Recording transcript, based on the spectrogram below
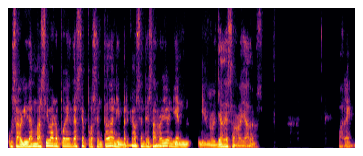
usabilidad masiva no puede darse por sentada ni en mercados en desarrollo ni en, ni en los ya desarrollados. Vale.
